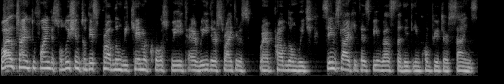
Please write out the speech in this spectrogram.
While trying to find a solution to this problem, we came across with a reader's writer's uh, problem, which seems like it has been well studied in computer science.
